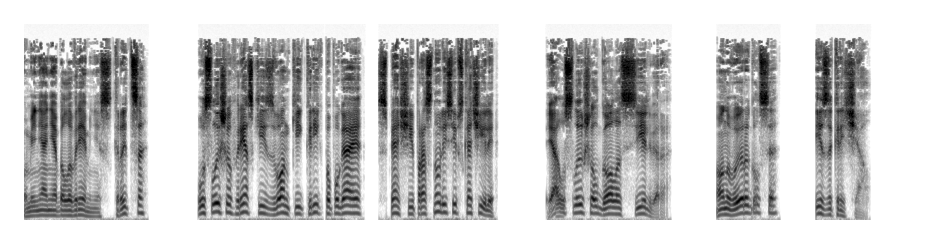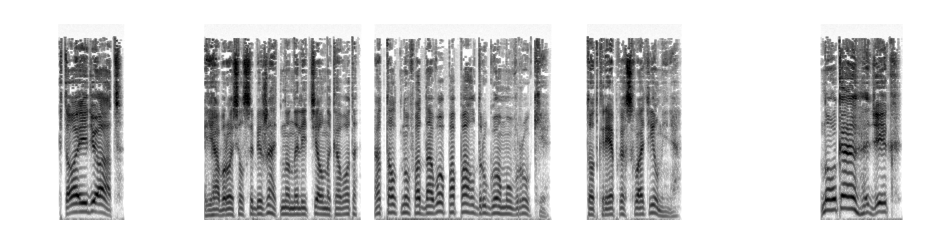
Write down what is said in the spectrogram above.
У меня не было времени скрыться, Услышав резкий звонкий крик попугая, спящие проснулись и вскочили. Я услышал голос Сильвера. Он выругался и закричал. «Кто идет?» Я бросился бежать, но налетел на кого-то, оттолкнув одного, попал другому в руки. Тот крепко схватил меня. «Ну-ка, Дик,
